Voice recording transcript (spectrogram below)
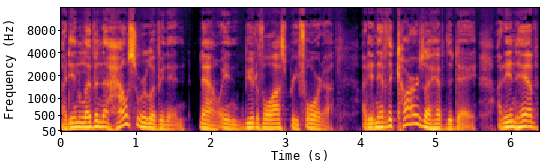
I didn't live in the house we're living in now in beautiful Osprey, Florida. I didn't have the cars I have today. I didn't have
